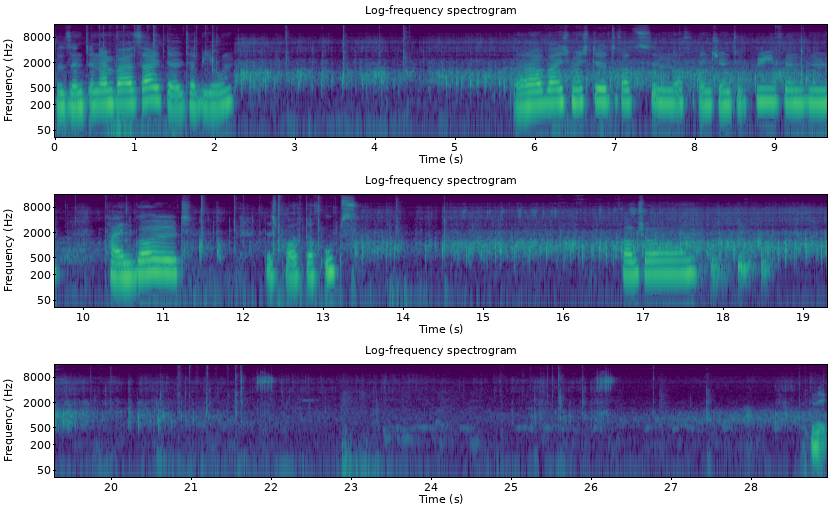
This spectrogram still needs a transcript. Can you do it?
Wir sind in einem Basalt-Delta-Biom. Aber ich möchte trotzdem noch Ancient Debris finden. Kein Gold. Das braucht doch Ups. Komm schon. Nee,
